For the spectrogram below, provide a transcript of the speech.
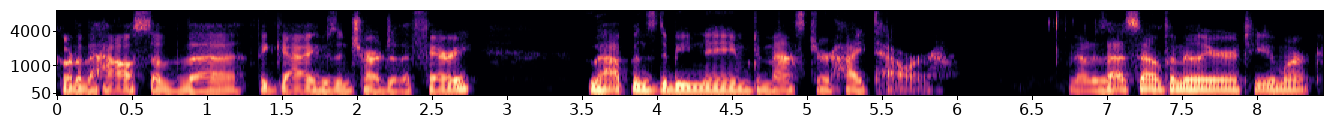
go to the house of the the guy who's in charge of the ferry, who happens to be named Master Hightower. Now, does that sound familiar to you, Mark?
